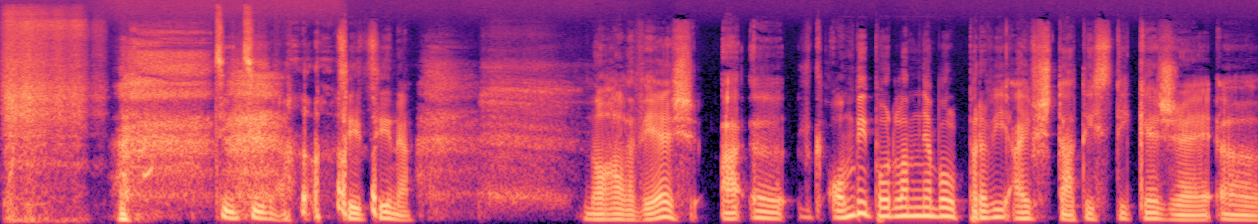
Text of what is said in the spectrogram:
Cicina. Cicina. No ale vieš, a, uh, on by podľa mňa bol prvý aj v štatistike, že uh,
